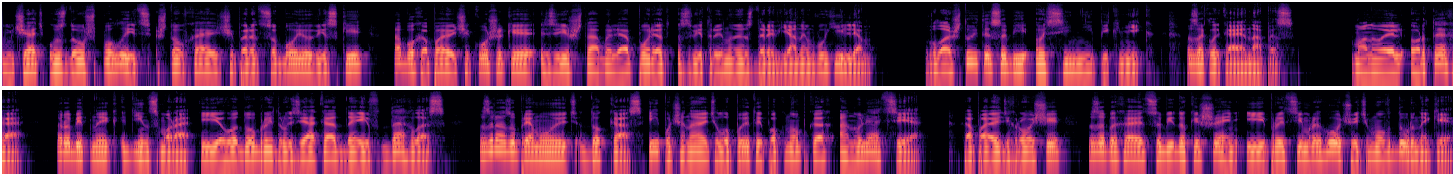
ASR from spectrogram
мчать уздовж полиць, штовхаючи перед собою візки або хапаючи кошики зі штабеля поряд з вітриною з дерев'яним вугіллям. Влаштуйте собі осінній пікнік, закликає напис. Мануель Ортега, робітник Дінсмора і його добрий друзяка Дейв Даглас зразу прямують до кас і починають лупити по кнопках ануляція, хапають гроші, запихають собі до кишень і при цім регочуть, мов дурники.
